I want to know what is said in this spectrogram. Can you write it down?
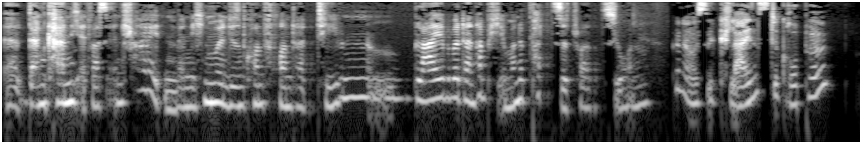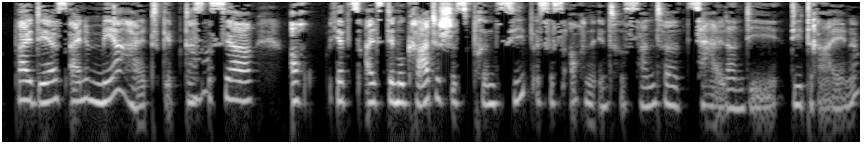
äh, dann kann ich etwas entscheiden. Wenn ich nur in diesem Konfrontativen bleibe, dann habe ich immer eine Pattsituation. Genau, es ist die kleinste Gruppe, bei der es eine Mehrheit gibt. Das mhm. ist ja auch jetzt als demokratisches Prinzip ist es auch eine interessante Zahl dann die die drei. Ne?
